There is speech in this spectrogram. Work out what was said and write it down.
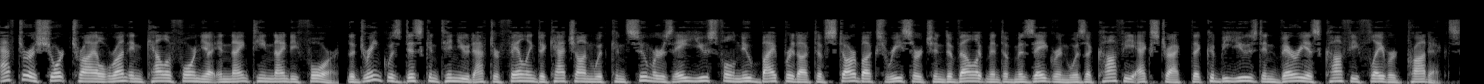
After a short trial run in California in 1994, the drink was discontinued after failing to catch on with consumers. A useful new byproduct of Starbucks research and development of Mazagran was a coffee extract that could be used in various coffee flavored products.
